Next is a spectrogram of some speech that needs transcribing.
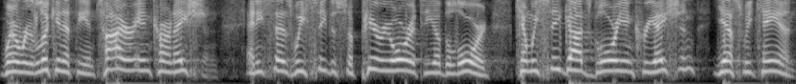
where we're looking at the entire incarnation. And he says we see the superiority of the Lord. Can we see God's glory in creation? Yes, we can.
